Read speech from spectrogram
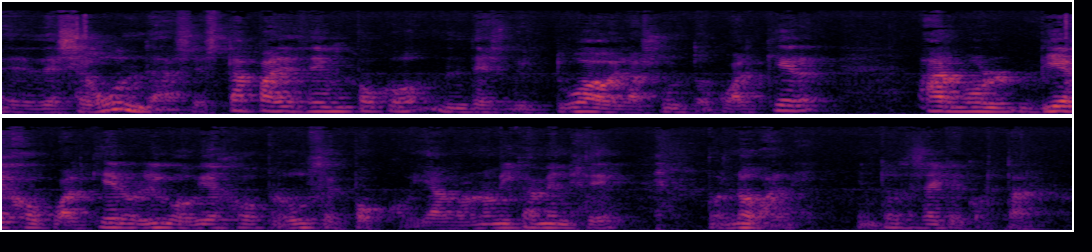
eh, de segundas. Está parece un poco desvirtuado el asunto. Cualquier árbol viejo, cualquier olivo viejo produce poco y agronómicamente pues no vale. Entonces hay que cortarlo.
